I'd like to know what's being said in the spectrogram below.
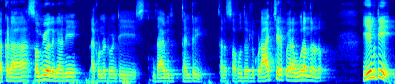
అక్కడ సమయాలు కానీ అక్కడ ఉన్నటువంటి దావిదు తండ్రి తన సహోదరులు కూడా ఆశ్చర్యపోయారు. ఊరందరూ ఏమిటి?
